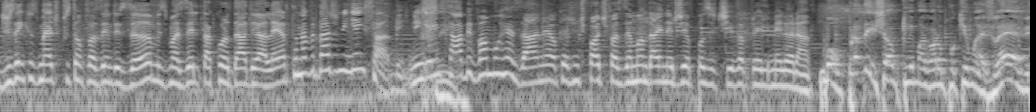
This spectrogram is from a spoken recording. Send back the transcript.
dizem que os médicos estão fazendo exames, mas ele tá acordado e alerta. Na verdade, ninguém sabe. Ninguém Sim. sabe, vamos rezar, né? O que a gente pode fazer é mandar energia positiva pra ele melhorar. Bom, pra deixar o clima agora um pouquinho mais leve,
